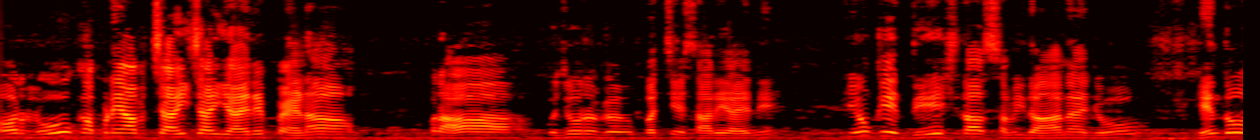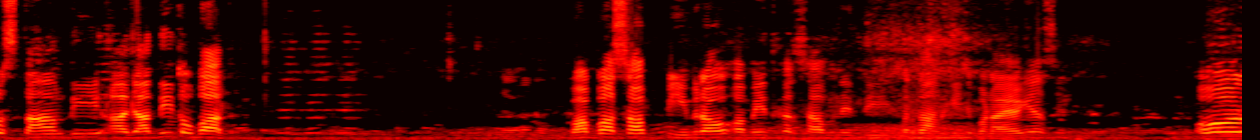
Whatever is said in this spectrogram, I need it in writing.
ਔਰ ਲੋਕ ਆਪਣੇ ਆਪ ਚਾਈ ਚਾਈ ਆਏ ਨੇ, ਭੈਣਾਂ, ਭਰਾ, ਬਜ਼ੁਰਗ, ਬੱਚੇ ਸਾਰੇ ਆਏ ਨੇ। ਕਿਉਂਕਿ ਦੇਸ਼ ਦਾ ਸੰਵਿਧਾਨ ਹੈ ਜੋ ਹਿੰਦੁਸਤਾਨ ਦੀ ਆਜ਼ਾਦੀ ਤੋਂ ਬਾਅਦ ਬਾਬਾ ਸਾਹਿਬ ਭੀਮ ਰਾਓ ਅੰਬੇਦਕਰ ਸਾਹਿਬ ਨੇ ਦੀ ਪ੍ਰਧਾਨਗੀ 'ਚ ਬਣਾਇਆ ਗਿਆ ਸੀ। ਔਰ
